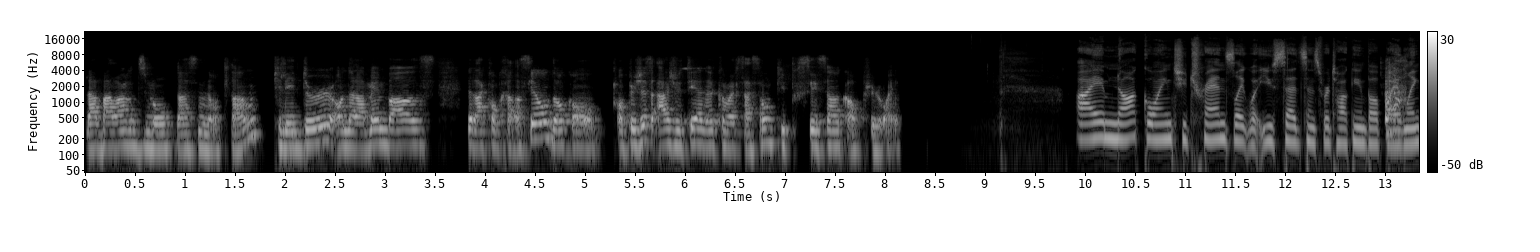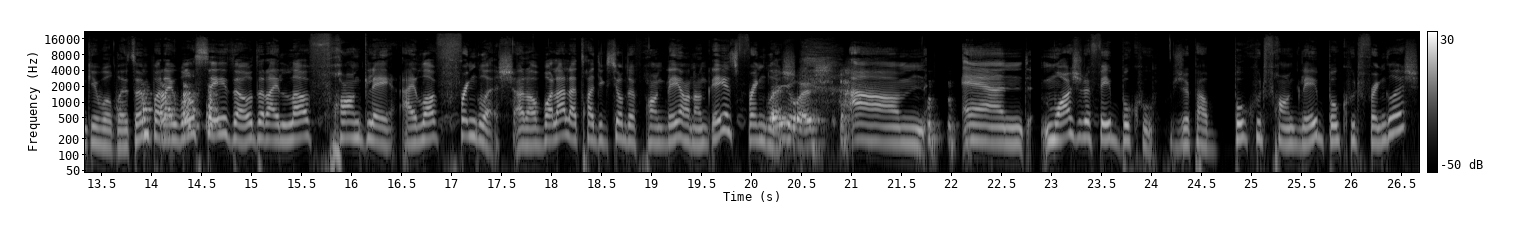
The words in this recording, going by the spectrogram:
la valeur du mot dans une autre langue. Puis les deux, on a la même base de la compréhension, donc on, on peut juste ajouter à notre conversation puis pousser ça encore plus loin. I am not going to translate what you said since we're talking about bilingualism, but I will say though that I love franglais. I love fringlish. Alors voilà, la traduction de franglais en anglais is fringlish. Um, and moi, je le fais beaucoup. Je parle beaucoup de franglais, beaucoup de fringlish,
